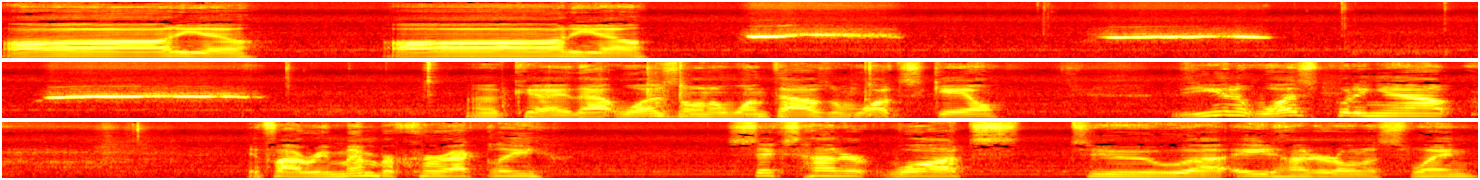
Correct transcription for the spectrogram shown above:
audio, audio. Okay, that was on a 1000 watt scale. The unit was putting out, if I remember correctly, 600 watts to uh, 800 on a swing.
